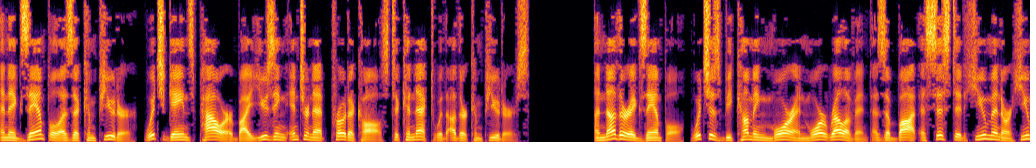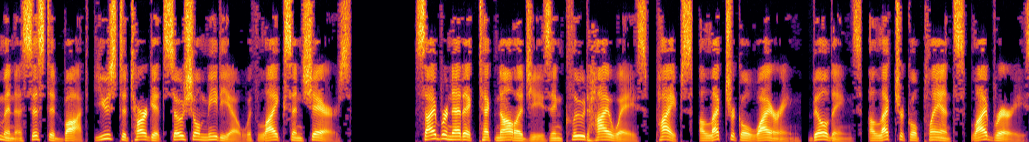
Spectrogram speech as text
An example is a computer, which gains power by using Internet protocols to connect with other computers. Another example, which is becoming more and more relevant is a bot-assisted human or human-assisted bot, used to target social media with likes and shares. Cybernetic technologies include highways, pipes, electrical wiring, buildings, electrical plants, libraries,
